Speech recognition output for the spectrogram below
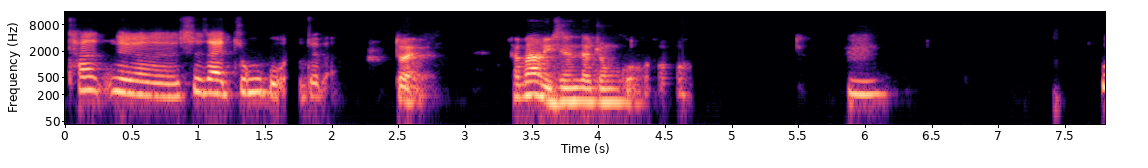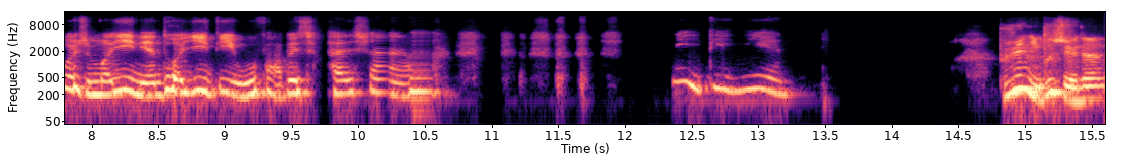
他那个是在中国对吧？对，他伴侣现在在中国。嗯。为什么一年多异地无法被拆散啊？异地恋不是你不觉得？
